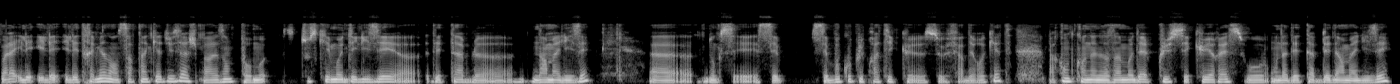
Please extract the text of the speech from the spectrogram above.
voilà, il est, il, est, il est, très bien dans certains cas d'usage. Par exemple, pour tout ce qui est modélisé euh, des tables euh, normalisées, euh, donc c'est c'est beaucoup plus pratique que se faire des requêtes. Par contre, quand on est dans un modèle plus CQRS où on a des tables dénormalisées,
